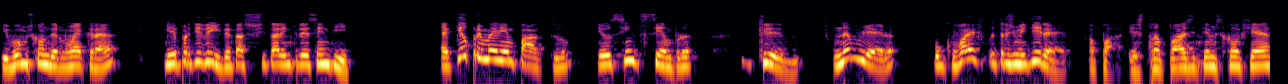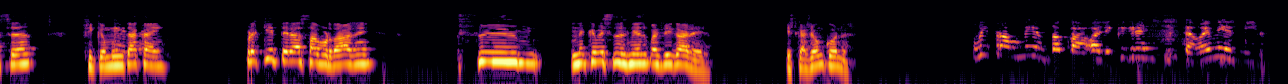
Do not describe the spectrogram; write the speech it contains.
e vou-me esconder no ecrã e a partir daí tentar suscitar interesse em ti. Aquele primeiro impacto, eu sinto sempre que na mulher o que vai transmitir é opá, este rapaz em termos de confiança fica muito aquém. Para que ter essa abordagem se na cabeça das mulheres vai ficar é este gajo é um conas. Literalmente, opá, olha que grande expressão, é mesmo isso.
